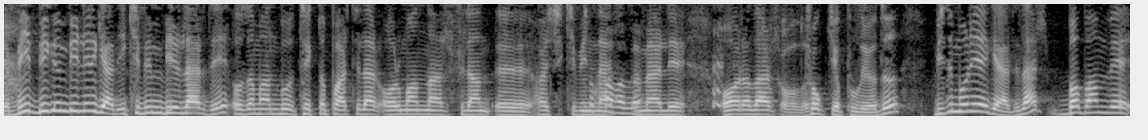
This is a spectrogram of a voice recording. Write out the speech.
ya bir, bir gün birileri geldi. 2001'lerdi. O zaman bu tekno partiler, ormanlar filan, e, H2000'ler, havalı. Ömerli o aralar havalı. çok yapılıyordu. Bizim oraya geldiler. Babam ve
